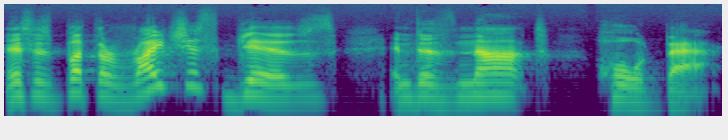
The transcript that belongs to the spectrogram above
And it says, But the righteous gives and does not hold back.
